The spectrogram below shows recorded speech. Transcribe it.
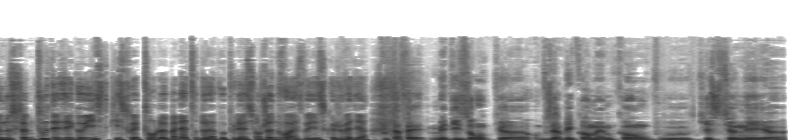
nous nous sommes tous des égoïstes qui souhaitons le mal-être de la population genevoise. Vous voyez ce que je veux dire? Tout à fait. Mais disons que vous avez quand même quand vous questionnez euh,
